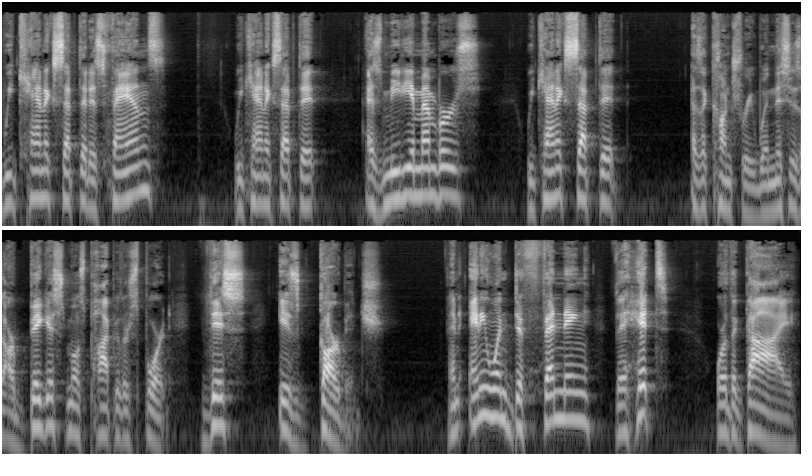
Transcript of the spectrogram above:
We can't accept it as fans. We can't accept it as media members. We can't accept it as a country when this is our biggest, most popular sport. This is garbage. And anyone defending the hit or the guy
